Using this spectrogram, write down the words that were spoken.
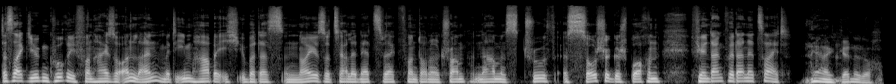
Das sagt Jürgen Kuri von Heise Online. Mit ihm habe ich über das neue soziale Netzwerk von Donald Trump namens Truth Social gesprochen. Vielen Dank für deine Zeit. Ja, gerne doch.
